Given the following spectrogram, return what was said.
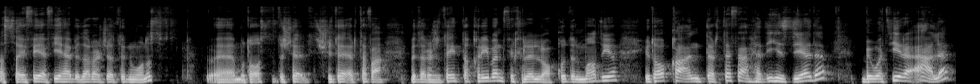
الصيفية فيها بدرجة ونصف متوسط الشتاء ارتفع بدرجتين تقريبا في خلال العقود الماضية. يتوقع أن ترتفع هذه الزيادة بوتيرة أعلى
